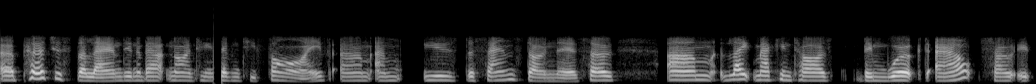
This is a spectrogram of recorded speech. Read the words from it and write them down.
uh, purchased the land in about 1975 um, and used the sandstone there. So um, Lake McIntyre's been worked out, so it's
